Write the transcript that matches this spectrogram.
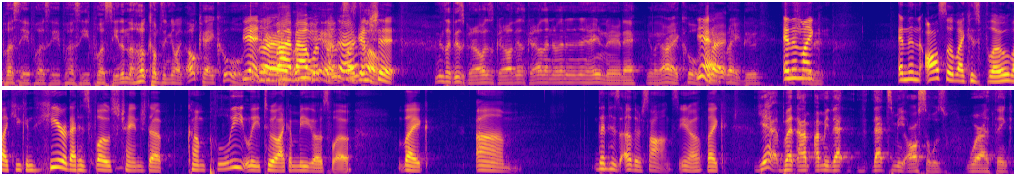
pussy, pussy, pussy, pussy. And then the hook comes in, you're like, okay, cool. Yeah, you Right. vibe out with Yeah, the let's fucking go. shit. And he's like, this girl, this girl, this girl. Then you're like, all right, cool. Yeah. Right. great, dude. And then like, it. and then also like his flow, like you can hear that his flow's changed up completely to like Migos flow, like, um, than his other songs. You know, like yeah, but I, I mean that that to me also is where I think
